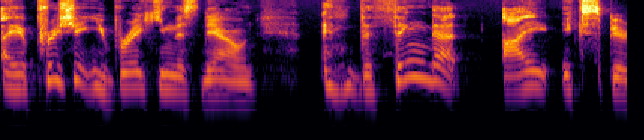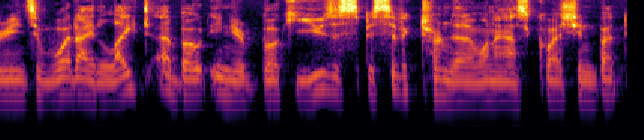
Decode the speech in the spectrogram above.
I appreciate you breaking this down. And the thing that I experienced and what I liked about in your book, you use a specific term that I want to ask a question, but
